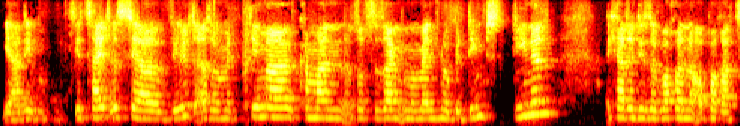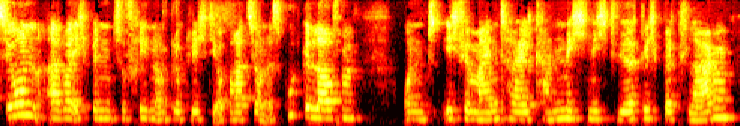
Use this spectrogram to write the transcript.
Ja, die, die Zeit ist ja wild. Also mit prima kann man sozusagen im Moment nur bedingt dienen. Ich hatte diese Woche eine Operation, aber ich bin zufrieden und glücklich. Die Operation ist gut gelaufen und ich für meinen Teil kann mich nicht wirklich beklagen.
